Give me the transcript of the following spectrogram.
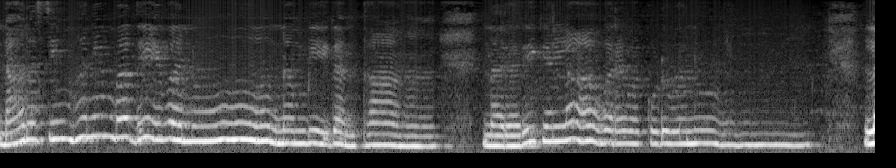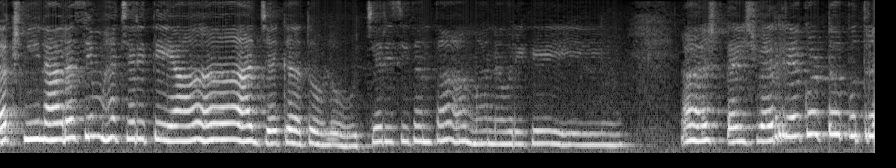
ನಾರಸಿಂಹನೆಂಬ ದೇವನು ನಂಬಿದಂಥ ನರರಿಗೆಲ್ಲ ವರವ ಕೊಡುವನು. ಲಕ್ಷ್ಮೀ ನಾರಸಿಂಹ ಚರಿತೆಯ ಜಗದೊಳು ಉಚ್ಚರಿಸಿದಂಥ ಮಾನವರಿಗೆ ಅಷ್ಟೈಶ್ವರ್ಯ ಕೊಟ್ಟು ಪುತ್ರ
